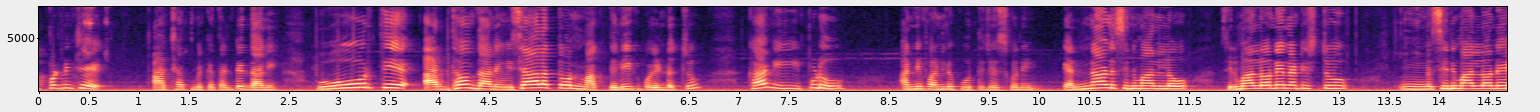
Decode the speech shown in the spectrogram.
అప్పటి నుంచే ఆధ్యాత్మికత అంటే దాని పూర్తి అర్థం దాని విశాలత్వం మాకు తెలియకపోయి ఉండొచ్చు. కానీ ఇప్పుడు అన్ని పనులు పూర్తి చేసుకొని ఎన్నాళ్ళు సినిమాల్లో సినిమాల్లోనే నటిస్తూ సినిమాల్లోనే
